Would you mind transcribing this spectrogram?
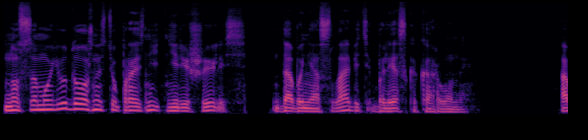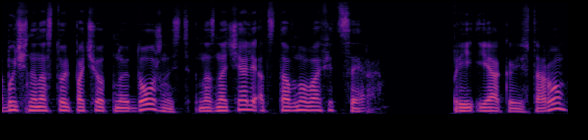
Но самую должность упразднить не решились, дабы не ослабить блеска короны. Обычно на столь почетную должность назначали отставного офицера. При Иакове II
